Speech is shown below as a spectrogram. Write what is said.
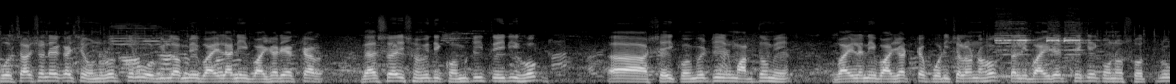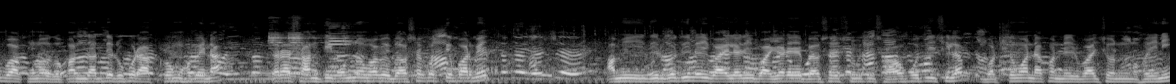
প্রশাসনের কাছে অনুরোধ করব, অবিলম্বে বাইলানি বাজারে একটা ব্যবসায়ী সমিতি কমিটি তৈরি হোক। সেই কমিটির মাধ্যমে বাইলানি বাজারটা পরিচালনা হোক, তাহলে বাইরের থেকে কোনো শত্রু বা কোনো দোকানদারদের উপর আক্রমণ হবে না। তারা শান্তিপূর্ণভাবে ব্যবসা করতে পারবে। আমি দীর্ঘদিন এই বাইলানি বাজারে ব্যবসায়ী সমিতির সভাপতি ছিলাম। বর্তমান এখন নির্বাচন হয়নি।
